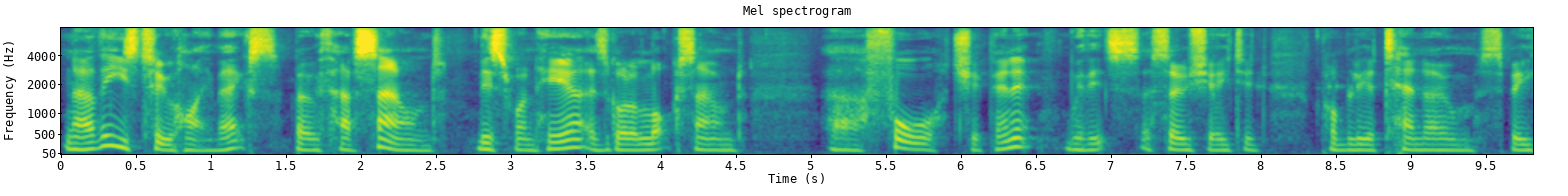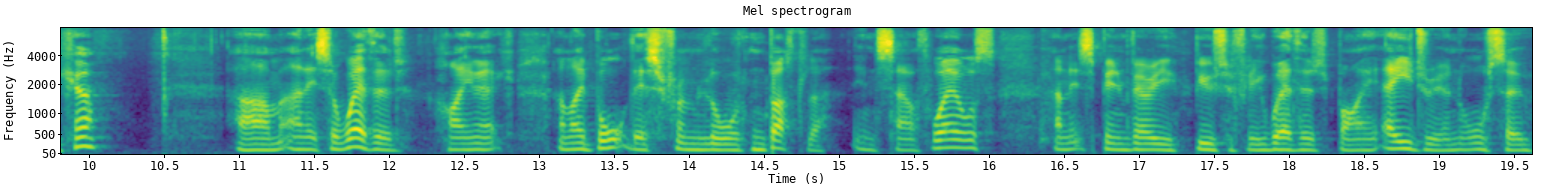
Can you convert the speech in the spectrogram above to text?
Now these two Hymeks both have sound. This one here has got a Loksound uh, 4 chip in it with its associated probably a 10 ohm speaker um, and it's a weathered Hymek and I bought this from Lord and Butler in South Wales and it's been very beautifully weathered by Adrian also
